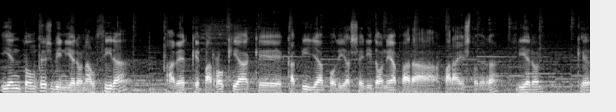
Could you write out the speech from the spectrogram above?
y entonces vinieron a Alcira a ver qué parroquia, qué capilla podía ser idónea para, para esto, ¿verdad? Vieron que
